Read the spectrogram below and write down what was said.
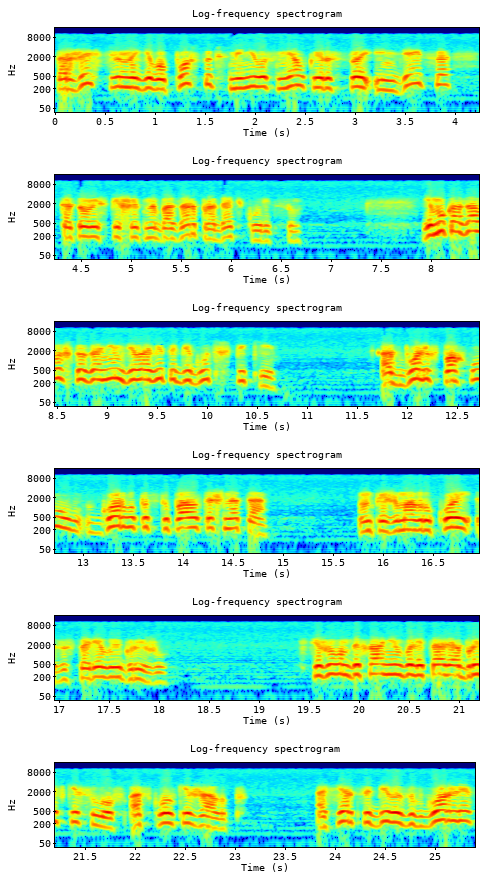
торжественно его поступь сменилась мелкой рысцой индейца, который спешит на базар продать курицу. Ему казалось, что за ним деловито бегут шпики. От боли в паху к горлу подступала тошнота. Он прижимал рукой застарелую грыжу. С тяжелым дыханием вылетали обрывки слов, осколки жалоб. А сердце билось в горле,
